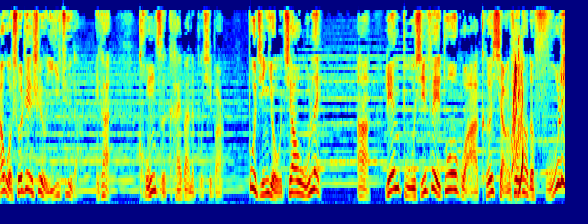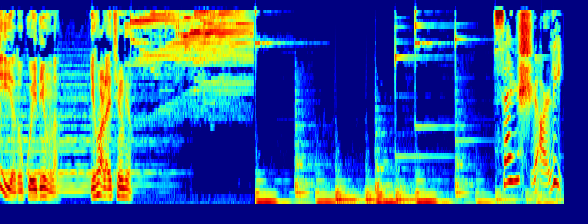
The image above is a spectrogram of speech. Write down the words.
啊，我说这个是有依据的。你看，孔子开办的补习班，不仅有教无类，啊，连补习费多寡可享受到的福利也都规定了。一块儿来听听。三十而立，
